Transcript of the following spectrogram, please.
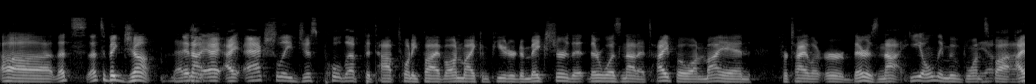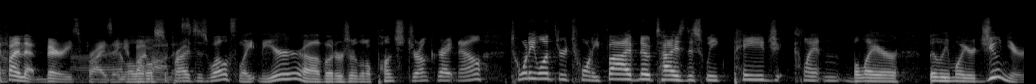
Uh, that's that's a big jump. That and is I, a- I, I actually just pulled up the top 25 on my computer to make sure that there was not a typo on my end for Tyler Erb. There is not. He only moved one spot. I find that very surprising. I'm a little I'm surprised as well. It's late in the year. Uh, voters are a little punch drunk right now. 21 through 25, no ties this week. Paige, Clanton, Blair, Billy Moyer Jr.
